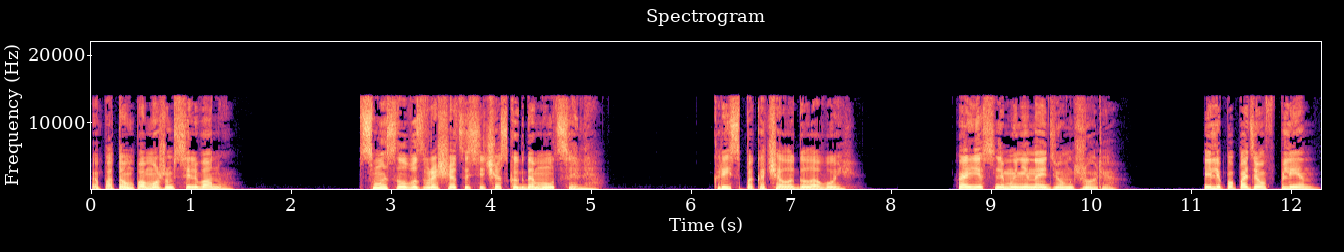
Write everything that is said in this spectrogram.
а потом поможем Сильвану. Смысл возвращаться сейчас, когда мы у цели?» Крис покачала головой. «А если мы не найдем Джори? Или попадем в плен?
